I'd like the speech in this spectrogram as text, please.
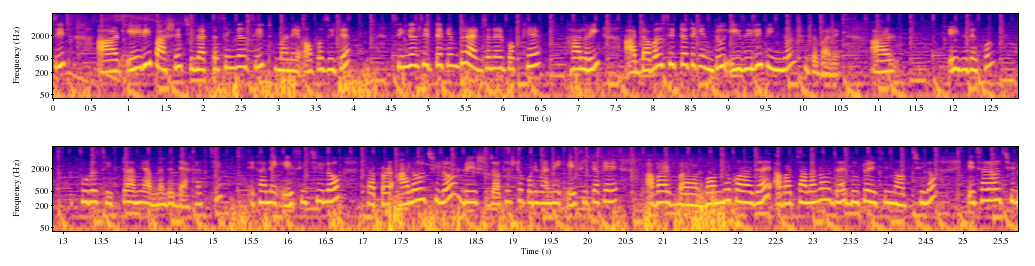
সিট আর এরই পাশে ছিল একটা সিঙ্গেল সিট মানে অপোজিটে সিঙ্গেল সিটটা কিন্তু একজনের পক্ষে ভালোই, আর ডাবল সিটটাতে কিন্তু ইজিলি তিনজন শুতে পারে। আর এই যে দেখুন, পুরো সিটটা আমি আপনাদের দেখাচ্ছি। এখানে এসি ছিল, তারপর আলোও ছিল, বেশ যথেষ্ট পরিমাণে এসিটাকে আবার বন্ধ করা যায়, আবার চালানোও যায়, দুটো এসি নব ছিল। এছাড়াও ছিল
